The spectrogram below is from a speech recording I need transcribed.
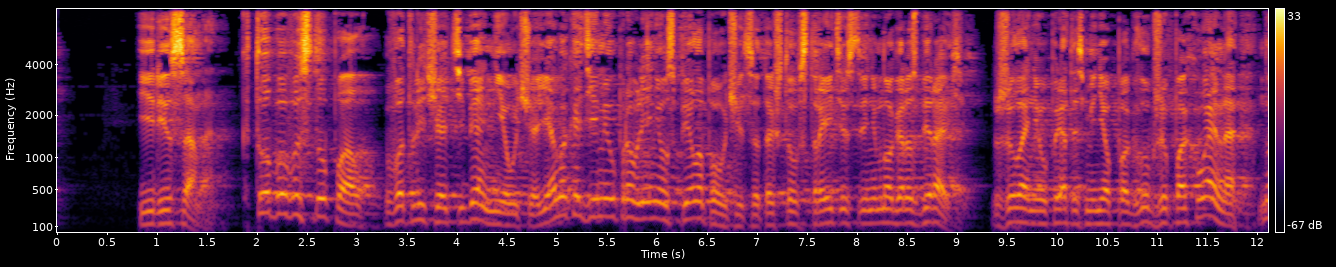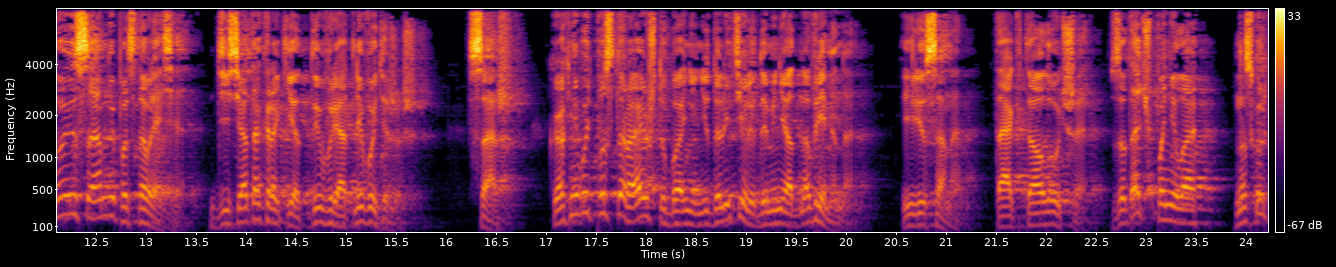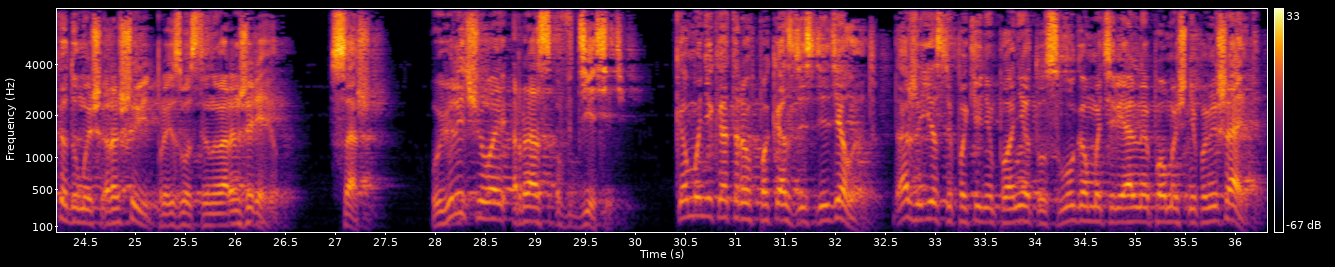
Ирисана, кто бы выступал? В отличие от тебя, неуча, я в Академии управления успела поучиться, так что в строительстве немного разбираюсь. Желание упрятать меня поглубже похвально, но и сам не подставляйся. Десяток ракет ты вряд ли выдержишь. Саш, как-нибудь постараюсь, чтобы они не долетели до меня одновременно. Ирисана, так-то лучше. Задачу поняла. Насколько думаешь расширить производственную оранжерею? Саш, увеличивай раз в десять. Коммуникаторов пока здесь не делают. Даже если покинем планету, слугам материальная помощь не помешает.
